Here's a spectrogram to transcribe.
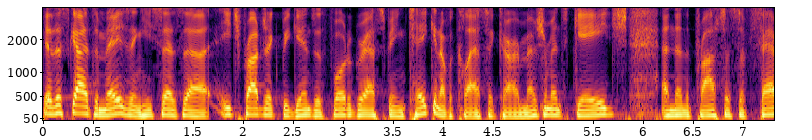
yeah, this guy's amazing. He says uh, each project begins with photographs being taken of a classic car, measurements gauged, and then the process of fabricating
